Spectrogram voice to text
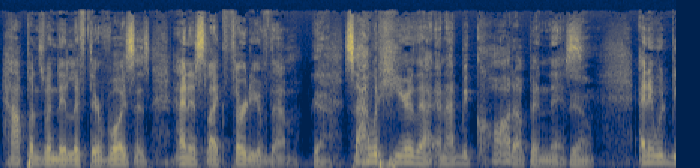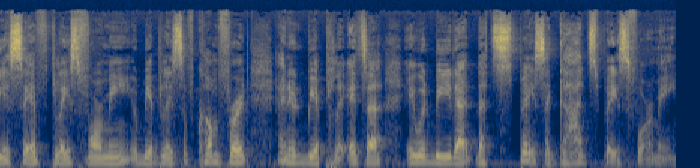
happens when they lift their voices, and it's like thirty of them. Yeah. So I would hear that, and I'd be caught up in this. Yeah. And it would be a safe place for me. It would be a place of comfort, and it would be a place. It's a. It would be that that space, a God space for me.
